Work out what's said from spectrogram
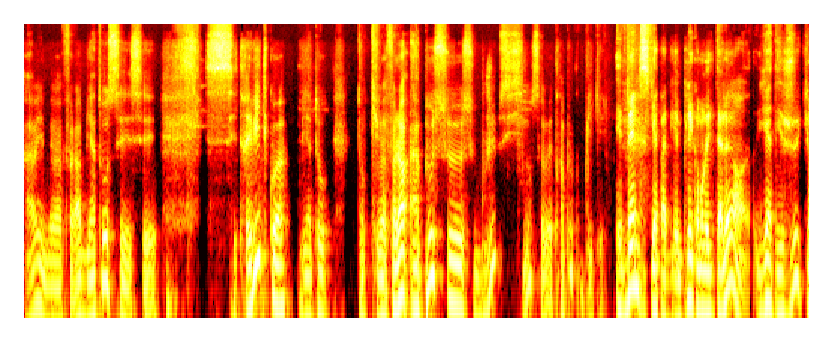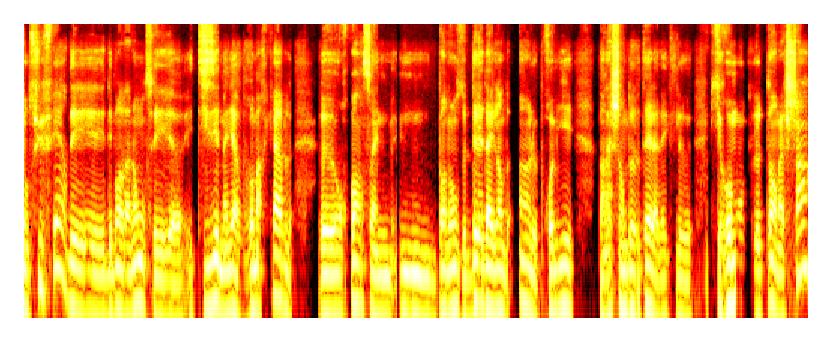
ah oui, mais il va falloir bientôt, c'est c'est très vite quoi, bientôt. Donc il va falloir un peu se bouger sinon ça va être un peu compliqué. Et même s'il y a pas de gameplay, comme on l'a dit tout à l'heure, il y a des jeux qui ont su faire des des bandes annonces et et teaser de manière remarquable. Heu, on repense à une une bande annonce de Dead Island 1, le 1er, dans la chambre d'hôtel avec le qui remonte le temps machin,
